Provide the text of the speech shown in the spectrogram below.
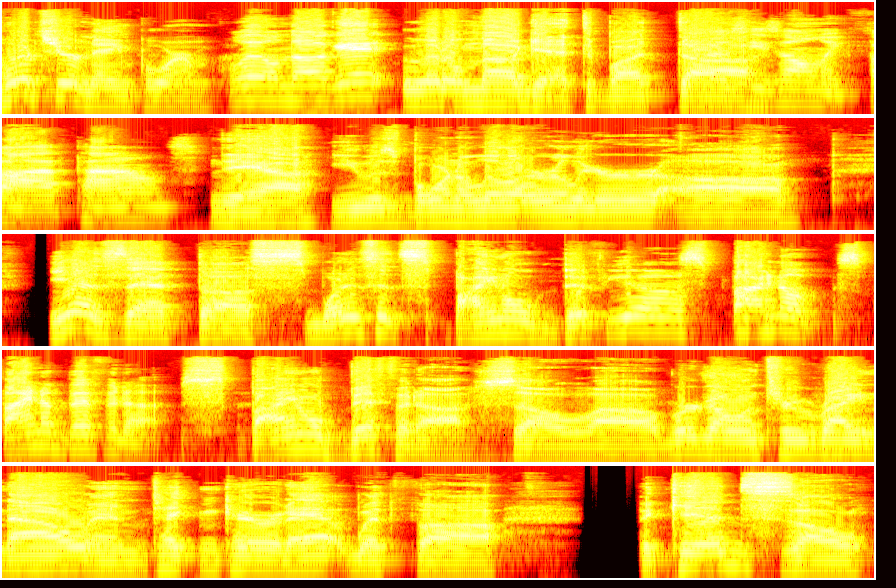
What's your name for him? little nugget, Little Nugget. But because uh, he's only five pounds. yeah, he was born a little earlier. Uh, he has that, uh, what is it, spinal bifida? Spinal, spina bifida. spinal bifida. So uh, we're going through right now and taking care of that with uh, the kids. So,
